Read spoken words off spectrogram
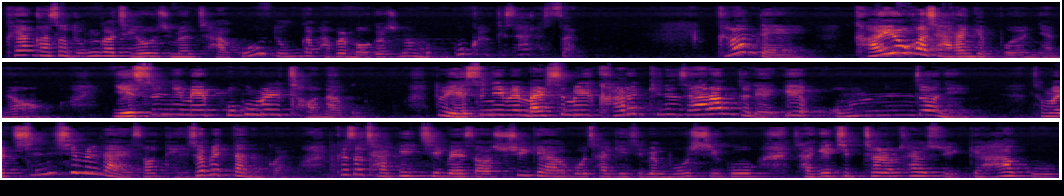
그냥 가서 누군가 재워주면 자고 누군가 밥을 먹여주면 먹고 그렇게 살았어요. 그런데 가이오가 잘한 게 뭐였냐면 예수님의 복음을 전하고 또 예수님의 말씀을 가르치는 사람들에게 온전히 정말 진심을 다해서 대접했다는 거예요. 그래서 자기 집에서 쉬게 하고 자기 집에 모시고 자기 집처럼 살 수 있게 하고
